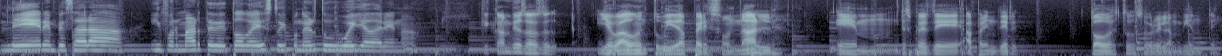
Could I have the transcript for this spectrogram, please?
leer, empezar a informarte de todo esto y poner tu huella de arena. ¿Qué cambios has llevado en tu vida personal Em, después de aprender todo esto sobre el ambiente?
